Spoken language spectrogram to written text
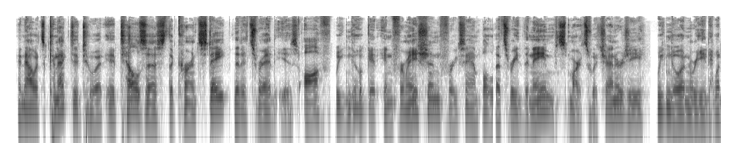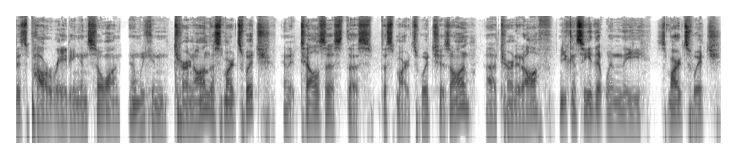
and now it's connected to it, it tells us the current state that it's read is off. We can go get information. For example, let's read the name, Smart Switch Energy. We can go and read what its power rating and so on. And we can turn on the smart switch and it tells us the, the smart switch is on, uh, turn it off. You can see that when the smart switch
